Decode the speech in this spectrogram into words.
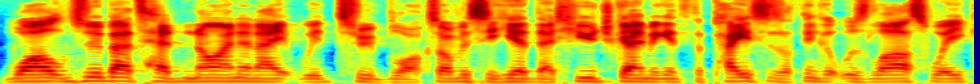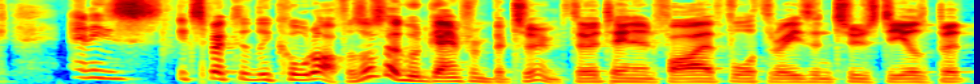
while Zubac had 9 and 8 with 2 blocks. Obviously, he had that huge game against the Pacers, I think it was last week, and he's expectedly called off. It was also a good game from Batum 13 and 5, 4 threes, and 2 steals, but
